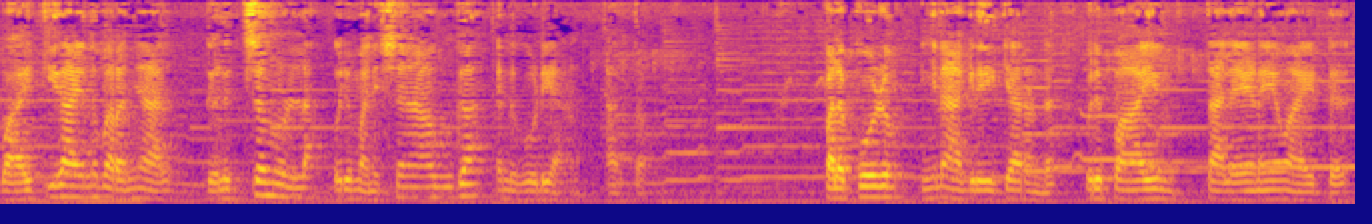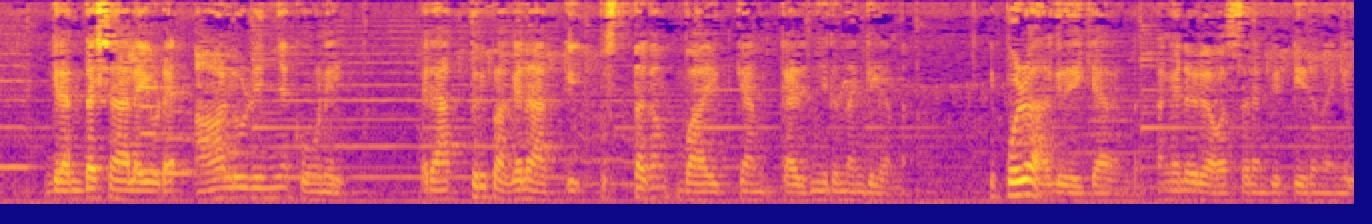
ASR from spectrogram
വായിക്കുക എന്ന് പറഞ്ഞാൽ തെളിച്ചമുള്ള ഒരു മനുഷ്യനാവുക എന്ന് കൂടിയാണ് അർത്ഥം. പലപ്പോഴും ഇങ്ങനെ ആഗ്രഹിക്കാറുണ്ട്. ഒരു പായും തലയണയുമായിട്ട് ഗ്രന്ഥശാലയുടെ ആളൊഴിഞ്ഞ കോണിൽ രാത്രി പകലാക്കി പുസ്തകം വായിക്കാൻ കഴിഞ്ഞിരുന്നെങ്കിലെന്ന്. ഇപ്പോഴും ആഗ്രഹിക്കാറുണ്ട്. അങ്ങനെ ഒരു അവസരം കിട്ടിയിരുന്നെങ്കിൽ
